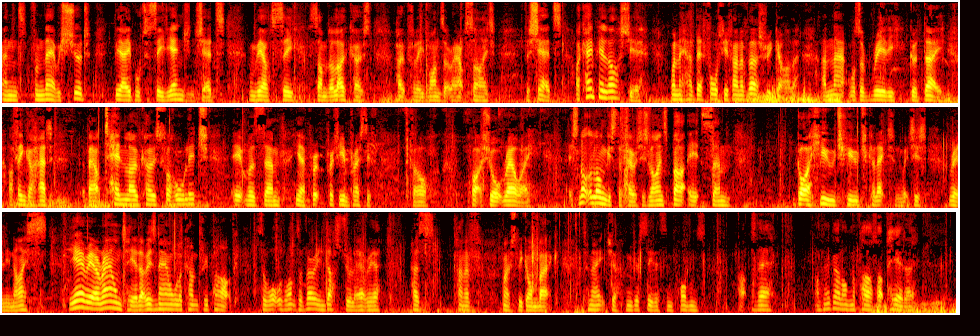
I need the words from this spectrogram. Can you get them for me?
and from there we should be able to see the engine sheds and be able to see some of the locos, hopefully the ones that are outside the sheds. I came here last year when they had their 40th anniversary gala and that was a really good day. I think I had about 10 locos for haulage. It was um, yeah, pr pretty impressive for quite a short railway. It's not the longest of heritage lines but it's um, got a huge huge collection which is really nice. The area around here though is now all a country park. So what was once a very industrial area has kind of mostly gone back to nature. You can just see there's some ponds up there. I'm going to go along the path up here though.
